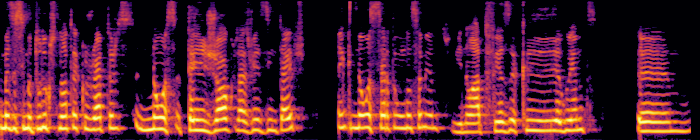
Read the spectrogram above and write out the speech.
Mas acima de tudo o que se nota é que os Raptors não têm jogos, às vezes inteiros, em que não acertam o lançamento e não há defesa que aguente um,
